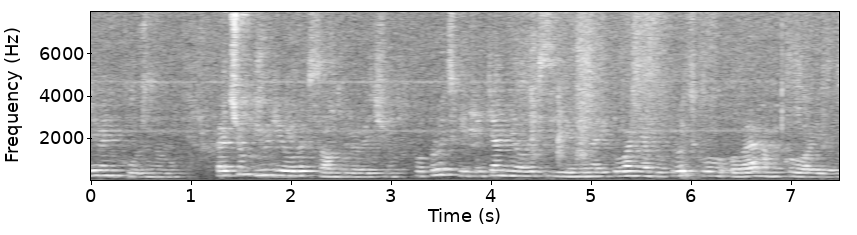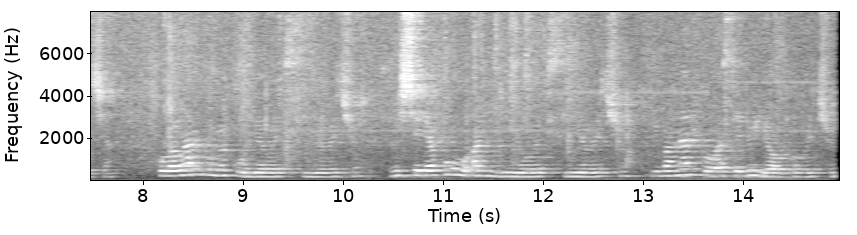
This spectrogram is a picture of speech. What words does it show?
гривень кожному. Ткачук Юрію Олександровичу, Попроцькій Тетяні Олексіївні на лікування Попроцького Олега Миколайовича, Коваленко Миколі Олексійовичу, Міщерякову Андрію Олексійовичу, Іваненко Василю Яковичу,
